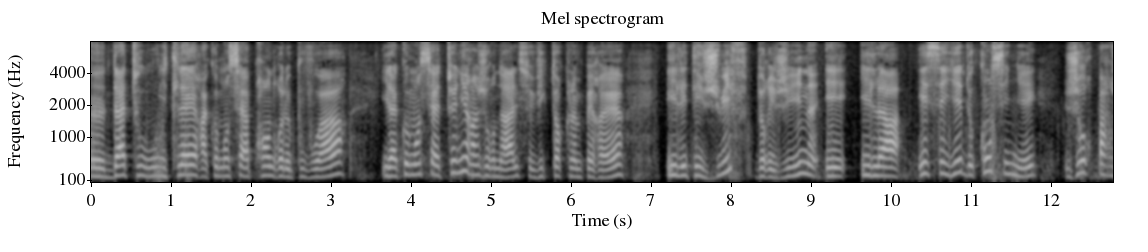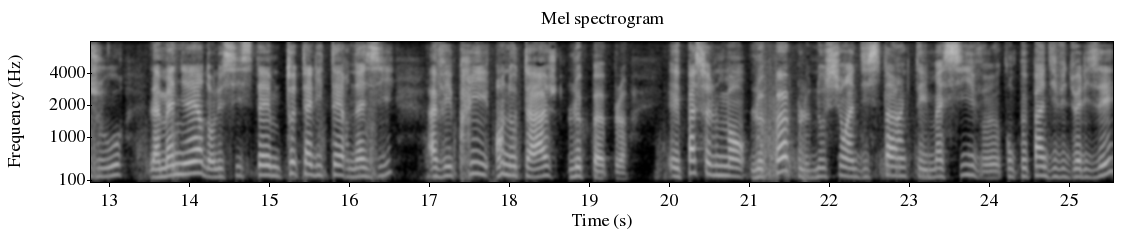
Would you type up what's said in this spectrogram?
euh, date où Hitler a commencé à prendre le pouvoir, il a commencé à tenir un journal, ce Victor Klemperer. Il était juif d'origine et il a essayer de consigner jour par jour la manière dont le système totalitaire nazi avait pris en otage le peuple. Et pas seulement le peuple, notion indistincte et massive euh, qu'on ne peut pas individualiser,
